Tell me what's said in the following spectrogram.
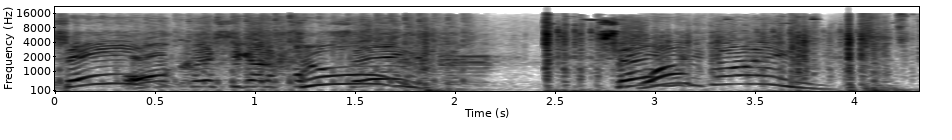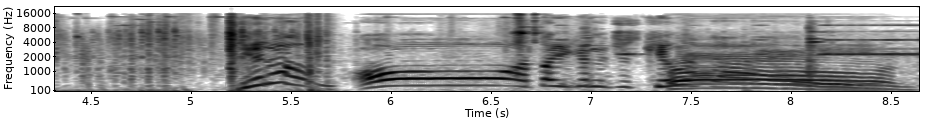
Saying. Oh, Chris, he got a full Dude. sing. Sing. What are you doing? Get him! Oh, I thought you were gonna just kill the guy.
